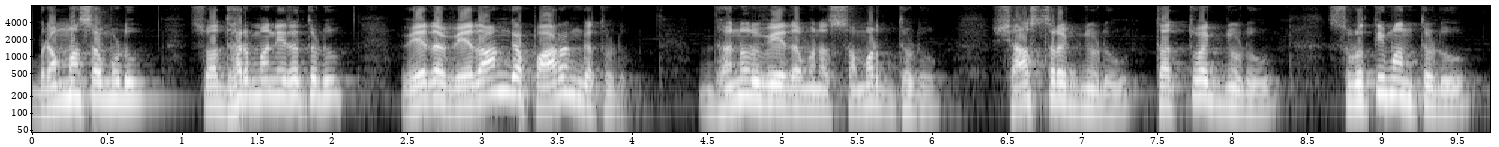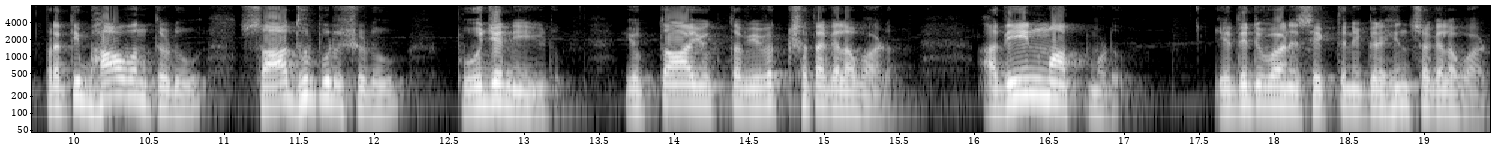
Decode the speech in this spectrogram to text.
బ్రహ్మసముడు స్వధర్మనిరతుడు వేద వేదాంగ పారంగతుడు ధనుర్వేదమున సమర్థుడు శాస్త్రజ్ఞుడు తత్వజ్ఞుడు శృతిమంతుడు ప్రతిభావంతుడు సాధుపురుషుడు పూజనీయుడు. యుక్తాయుక్త వివక్షత గలవాడు అధీన్మాత్ముడు ఎదుటివాని శక్తిని గ్రహించగలవాడు.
